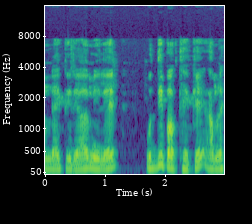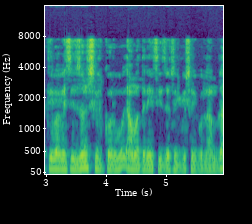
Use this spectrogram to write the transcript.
আমরা একটি রেওয়া মিলের উদ্দীপক থেকে আমরা কীভাবে সৃজনশীল করব, আমাদের এই সৃজনশীল বিষয়গুলো আমরা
